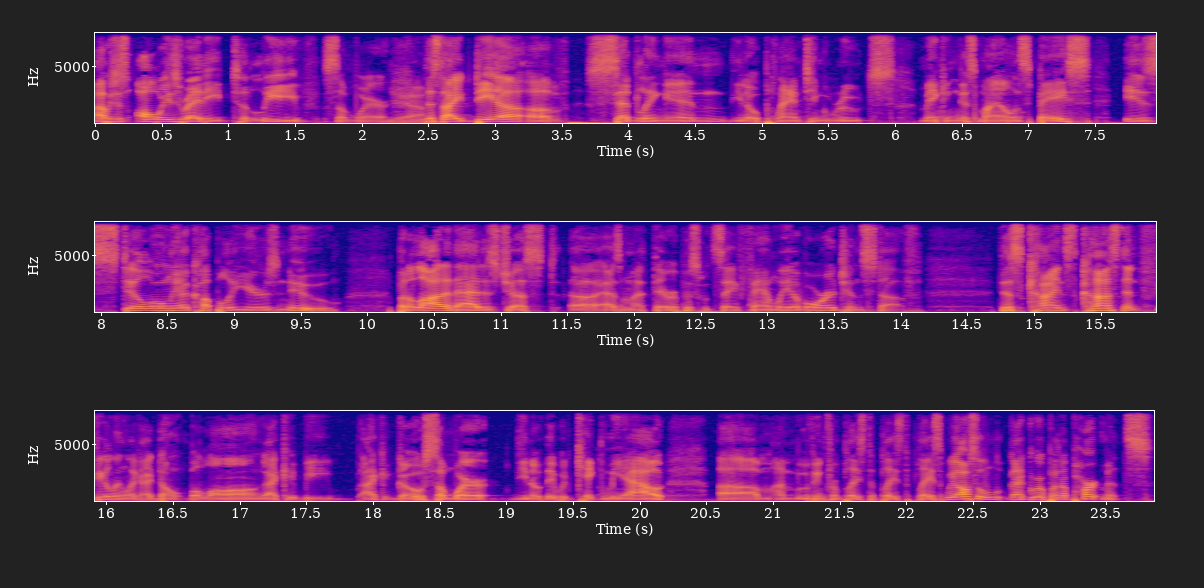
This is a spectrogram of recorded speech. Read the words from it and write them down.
I was just always ready to leave somewhere. Yeah. This idea of settling in, you know, planting roots, making this my own space is still only a couple of years new. But a lot of that is just, uh, as my therapist would say, family of origin stuff this kind constant feeling like I don't belong. I could be, I could go somewhere. You know, they would kick me out. Um, I'm moving from place to place to place. We also, I grew up in apartments.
